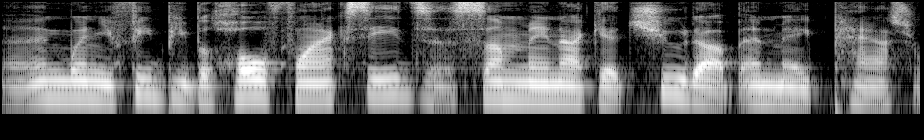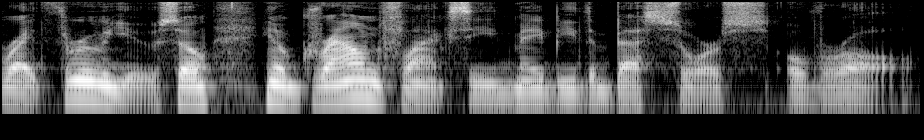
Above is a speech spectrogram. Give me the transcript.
and when you feed people whole flax seeds, some may not get chewed up and may pass right through you, so you know, ground flaxseed may be the best source overall.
